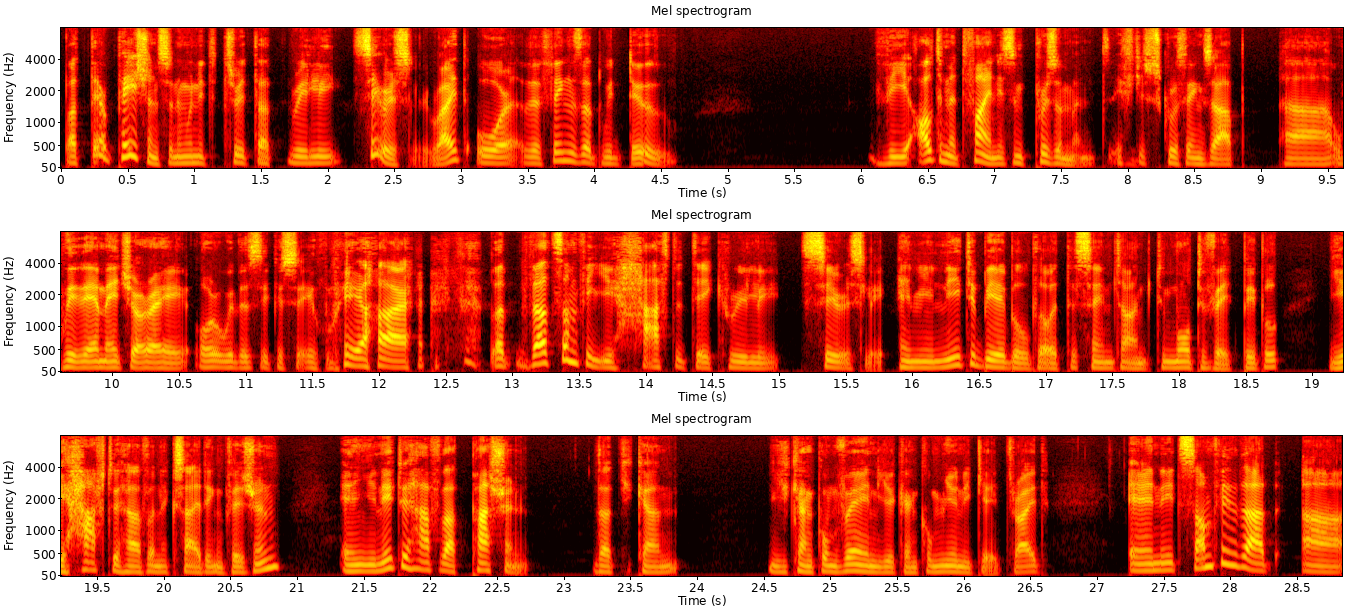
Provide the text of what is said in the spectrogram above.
but they're patients, and we need to treat that really seriously, right? Or the things that we do the ultimate fine is imprisonment if you screw things up uh, with MHRA or with the CQC. We are, but that's something you have to take really seriously. And you need to be able, though, at the same time, to motivate people. You have to have an exciting vision, and you need to have that passion that you can you can convey and you can communicate, right? And it's something that uh,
